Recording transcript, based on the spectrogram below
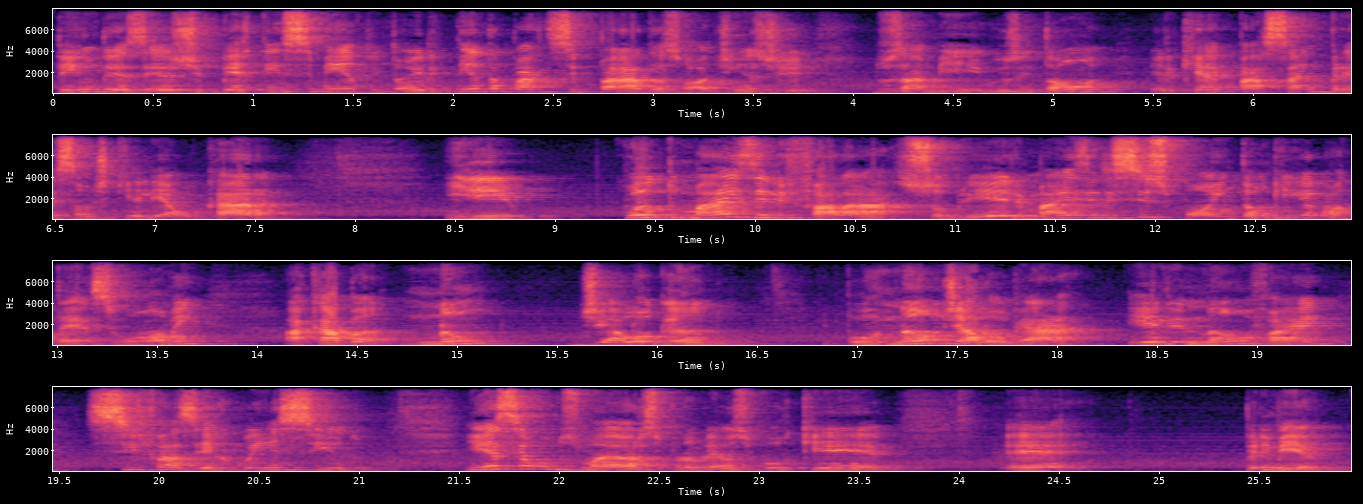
tem um desejo de pertencimento, então ele tenta participar das rodinhas de, dos amigos, então ele quer passar a impressão de que ele é o cara. E quanto mais ele falar sobre ele, mais ele se expõe. Então o que, que acontece? O homem acaba não dialogando. E por não dialogar, ele não vai se fazer conhecido. E esse é um dos maiores problemas porque, é, primeiro,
